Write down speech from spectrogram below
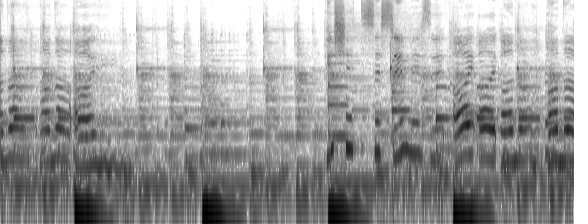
ana ana ay. İşit sesimizi ay ay ana ana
